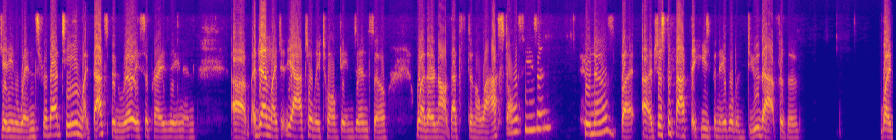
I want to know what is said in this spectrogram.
getting wins for that team like that's been really surprising. And um, again like yeah it's only 12 games in so whether or not that's going to last all season who knows? But uh, just the fact that he's been able to do that for the like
